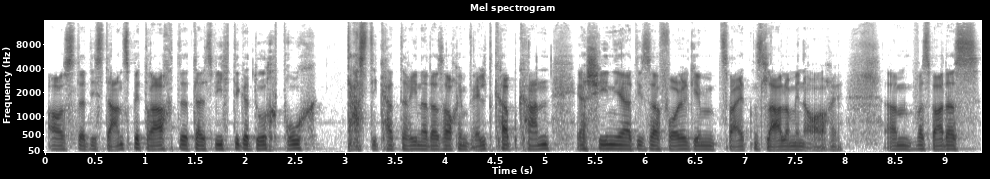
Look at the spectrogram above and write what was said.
aus der Distanz betrachtet als wichtiger Durchbruch dass die Katharina das auch im Weltcup kann, erschien ja dieser Erfolg im zweiten Slalom in Aure. Ähm, was war das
